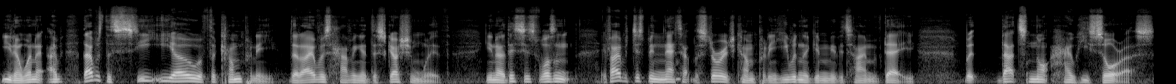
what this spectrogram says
you know, when I, I, that was the CEO of the company that I was having a discussion with. You know, this is wasn't. If I had just been NetApp, the storage company, he wouldn't have given me the time of day. But that's not how he saw us.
